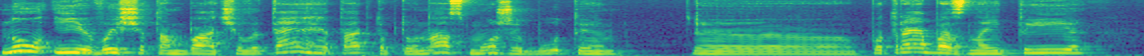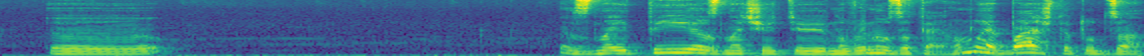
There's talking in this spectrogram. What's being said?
Ну, і ви ще там бачили теги, так? Тобто у нас може бути е, потреба знайти, е, знайти значить, новину за тегом. Ну, як бачите, тут за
